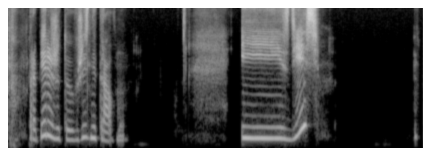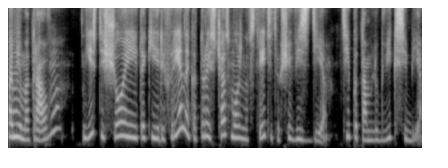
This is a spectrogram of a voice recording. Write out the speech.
про пережитую в жизни травму. И здесь, помимо травм, есть еще и такие рефрены, которые сейчас можно встретить вообще везде, типа там любви к себе.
